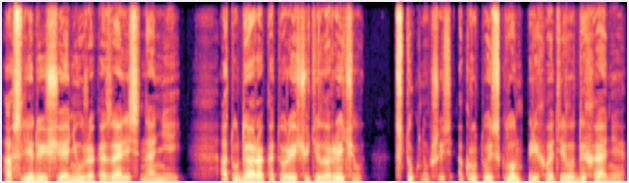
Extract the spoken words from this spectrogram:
а в следующее они уже оказались на ней. От удара, который ощутила Рэчел, стукнувшись о крутой склон, перехватило дыхание.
